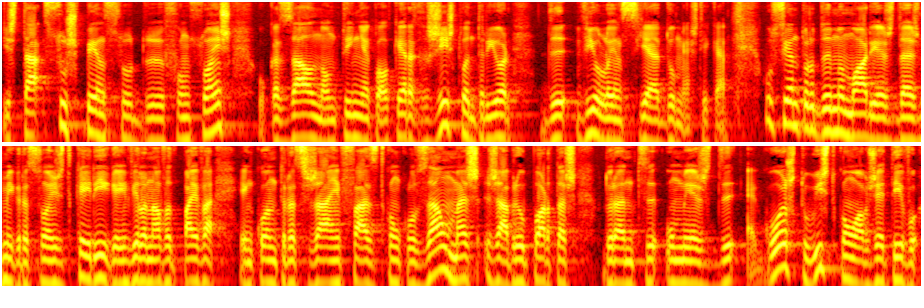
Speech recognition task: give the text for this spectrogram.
e está suspenso de funções. O casal não tinha qualquer registro anterior de violência doméstica. O Centro de Memórias das Migrações de Queiriga, em Vila Nova de Paiva, encontra-se já em fase de conclusão, mas já abriu portas durante o mês de agosto, isto com o objetivo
